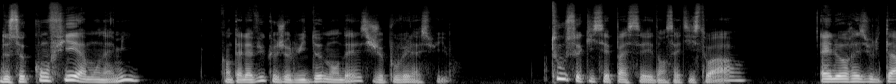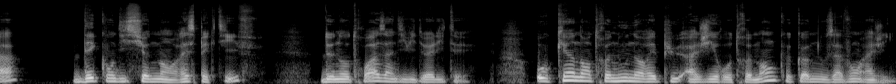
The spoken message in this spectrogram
de se confier à mon amie quand elle a vu que je lui demandais si je pouvais la suivre. Tout ce qui s'est passé dans cette histoire est le résultat des conditionnements respectifs de nos trois individualités. Aucun d'entre nous n'aurait pu agir autrement que comme nous avons agi.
